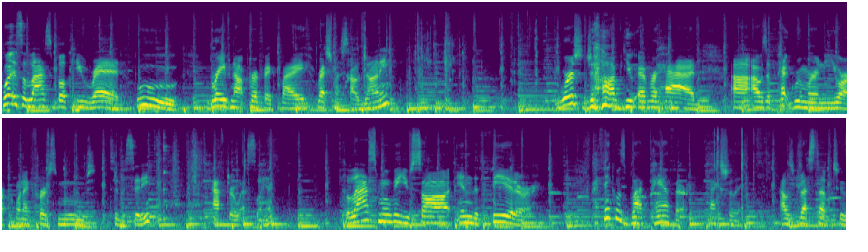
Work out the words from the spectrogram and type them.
What is the last book you read? Ooh, Brave Not Perfect by Reshma Saujani. Worst job you ever had? Uh, I was a pet groomer in New York when I first moved to the city after Wesleyan. The last movie you saw in the theater, I think it was Black Panther, actually. I was dressed up too.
